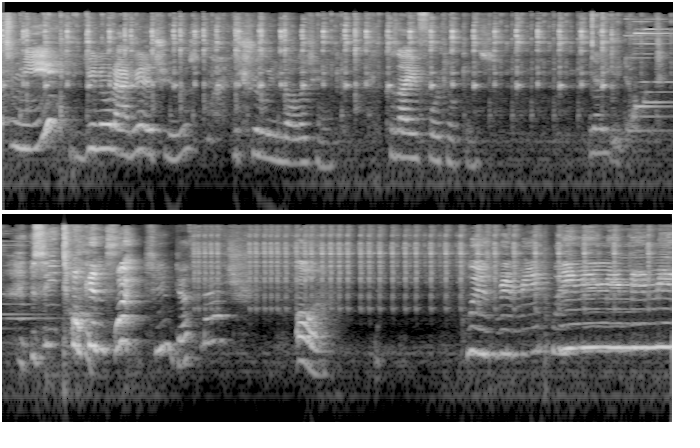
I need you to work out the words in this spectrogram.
it's me, you know what I'm gonna choose? The trillion dollar tank. Because I have four tokens. No, you don't. You see, tokens. What? Team deathmatch? Oh. Please be me. Please be me, me, me.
